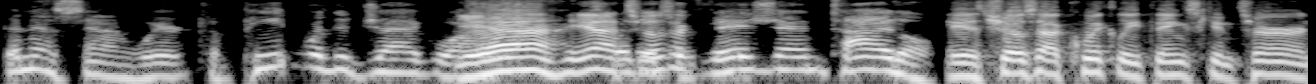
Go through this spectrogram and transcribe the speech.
Doesn't that sound weird? Compete with the Jaguars. Yeah, yeah. It shows a division title. It shows how quickly things can turn.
